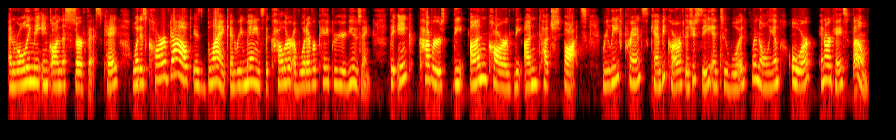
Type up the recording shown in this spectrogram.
and rolling the ink on the surface, okay? What is carved out is blank and remains the color of whatever paper you're using. The ink covers the uncarved, the untouched spots. Relief prints can be carved, as you see, into wood, linoleum, or, in our case, foam.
